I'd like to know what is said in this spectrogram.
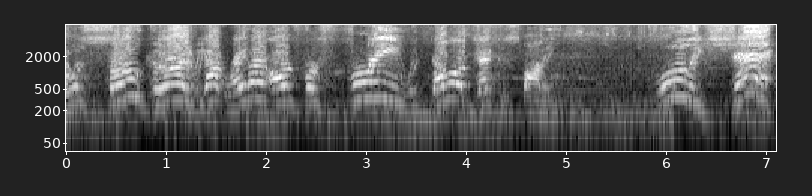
That was so good. We got Rengar on for free with double objective spawning. Holy shit!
